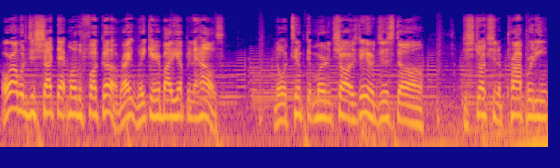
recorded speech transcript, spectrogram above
Or I would have just shot that motherfucker up, right? Wake everybody up in the house. No attempted murder charge there, just uh destruction of property.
